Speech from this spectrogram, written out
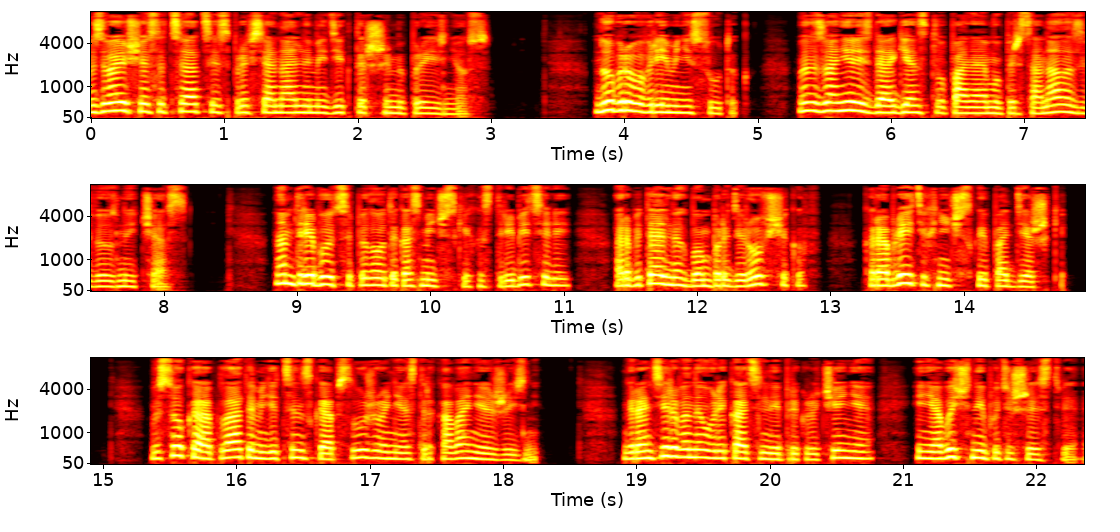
вызывающий ассоциации с профессиональными дикторшами, произнес. Доброго времени суток. Мы дозвонились до агентства по найму персонала «Звездный час». Нам требуются пилоты космических истребителей, орбитальных бомбардировщиков, кораблей технической поддержки. Высокая оплата, медицинское обслуживание, страхование жизни. Гарантированные увлекательные приключения и необычные путешествия.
